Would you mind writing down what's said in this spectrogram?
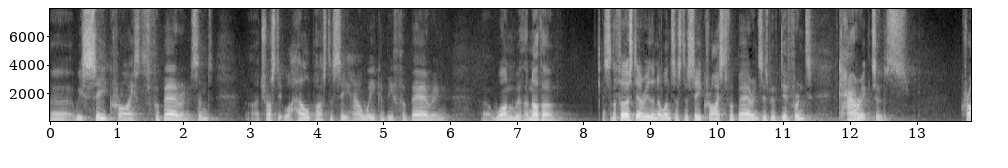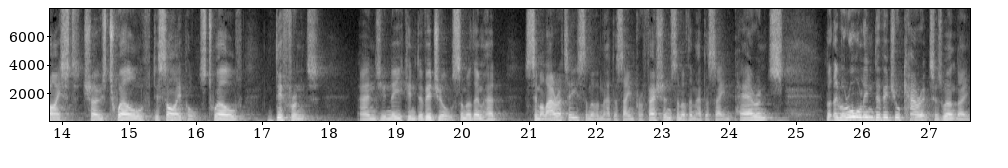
uh, we see Christ's forbearance, and I trust it will help us to see how we can be forbearing uh, one with another. So, the first area that I want us to see Christ's forbearance is with different characters. Christ chose 12 disciples, 12 different and unique individuals. Some of them had similarities, some of them had the same profession, some of them had the same parents, but they were all individual characters, weren't they?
